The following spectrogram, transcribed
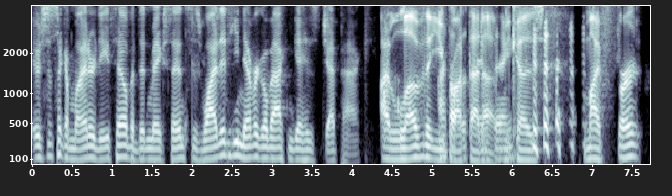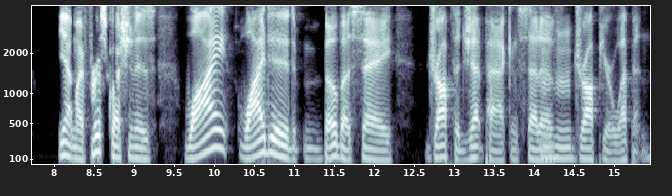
it was just like a minor detail but didn't make sense. Is why did he never go back and get his jetpack? I love that you I brought that up thing. because my first, yeah, my first question is why? Why did Boba say drop the jetpack instead of Mhm. drop your weapon?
